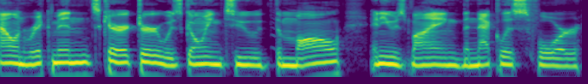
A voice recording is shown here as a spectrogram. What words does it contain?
Alan Rickman's character was going to the mall and he was buying the necklace for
